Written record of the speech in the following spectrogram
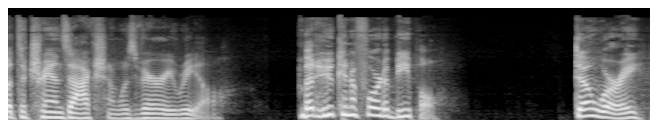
but the transaction was very real. But who can afford a Beeple? Don't worry,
